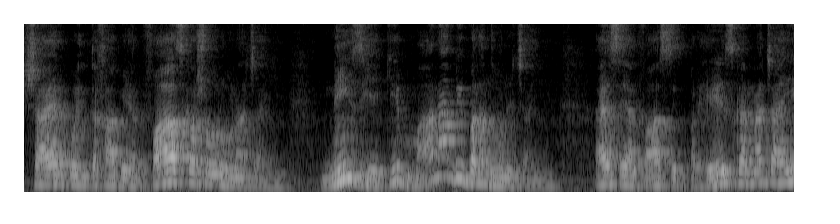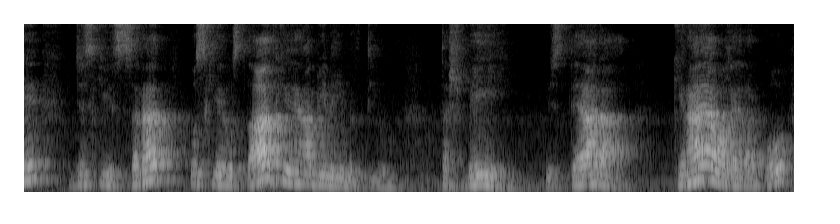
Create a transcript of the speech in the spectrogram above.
शायर को इंतखाब अल्फाज का शोर होना चाहिए। नीज ये कि माना भी बुलंद होने चाहिए। ऐसे अल्फाज से परहेज करना चाहिए, जिसकी सनत उसके उस्ताद के यहाँ भी नहीं मिलती हो। तशबी इस्तारा किनाया वगैरह को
